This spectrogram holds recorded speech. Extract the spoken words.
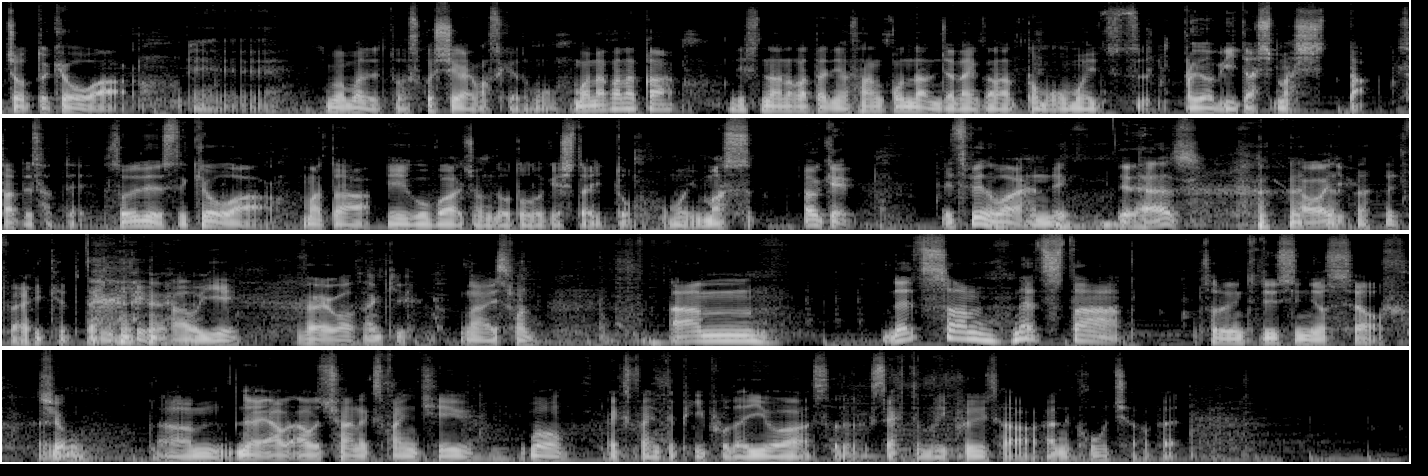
ちょっと今日は、えー今までとは少し違いますけども、まあ、なかなかリスナーの方には参考になるんじゃないかなとも思いつつお呼びいたしましたさてさてそれでですね今日はまた英語バージョンでお届けしたいと思います OK It's been a while, Andy. It has. How are you? very good, thank you. How are you? Very well, thank you. Nice one. Um, let's um, let's start sort of introducing yourself. Sure. Um, no, I, I, was trying to explain to you, well, explain to people that you are sort of executive recruiter and culture, but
